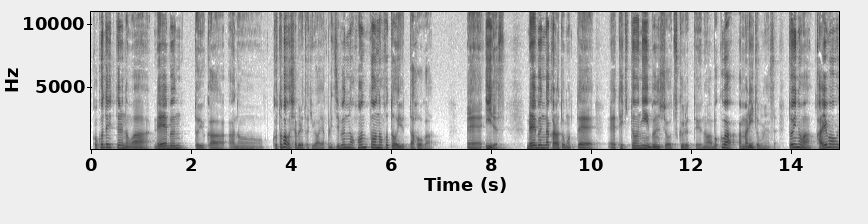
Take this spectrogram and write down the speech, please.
ここで言ってるのは例文というかあの言葉をしゃべる時はやっぱり自分の本当のことを言った方が、えー、いいです。例文だからと思って、えー、適当に文章を作るっていうのは僕はあんまりいいと思います。というのは会話を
